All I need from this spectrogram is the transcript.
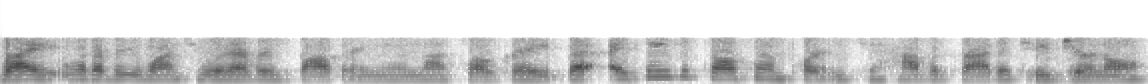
write whatever you want to, whatever is bothering you, and that's all great. But I think it's also important to have a gratitude journal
